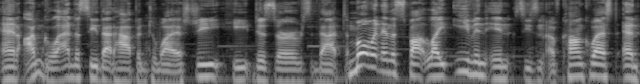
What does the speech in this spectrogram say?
and I'm glad to see that happen to YSG he deserves that moment in the spotlight even in season of conquest and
